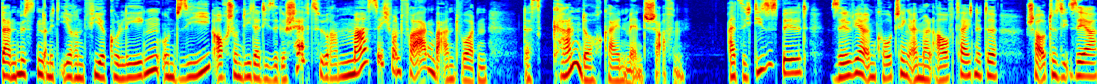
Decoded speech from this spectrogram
dann müssten mit Ihren vier Kollegen und Sie auch schon wieder diese Geschäftsführer massig von Fragen beantworten. Das kann doch kein Mensch schaffen. Als ich dieses Bild Silvia im Coaching einmal aufzeichnete, schaute sie sehr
